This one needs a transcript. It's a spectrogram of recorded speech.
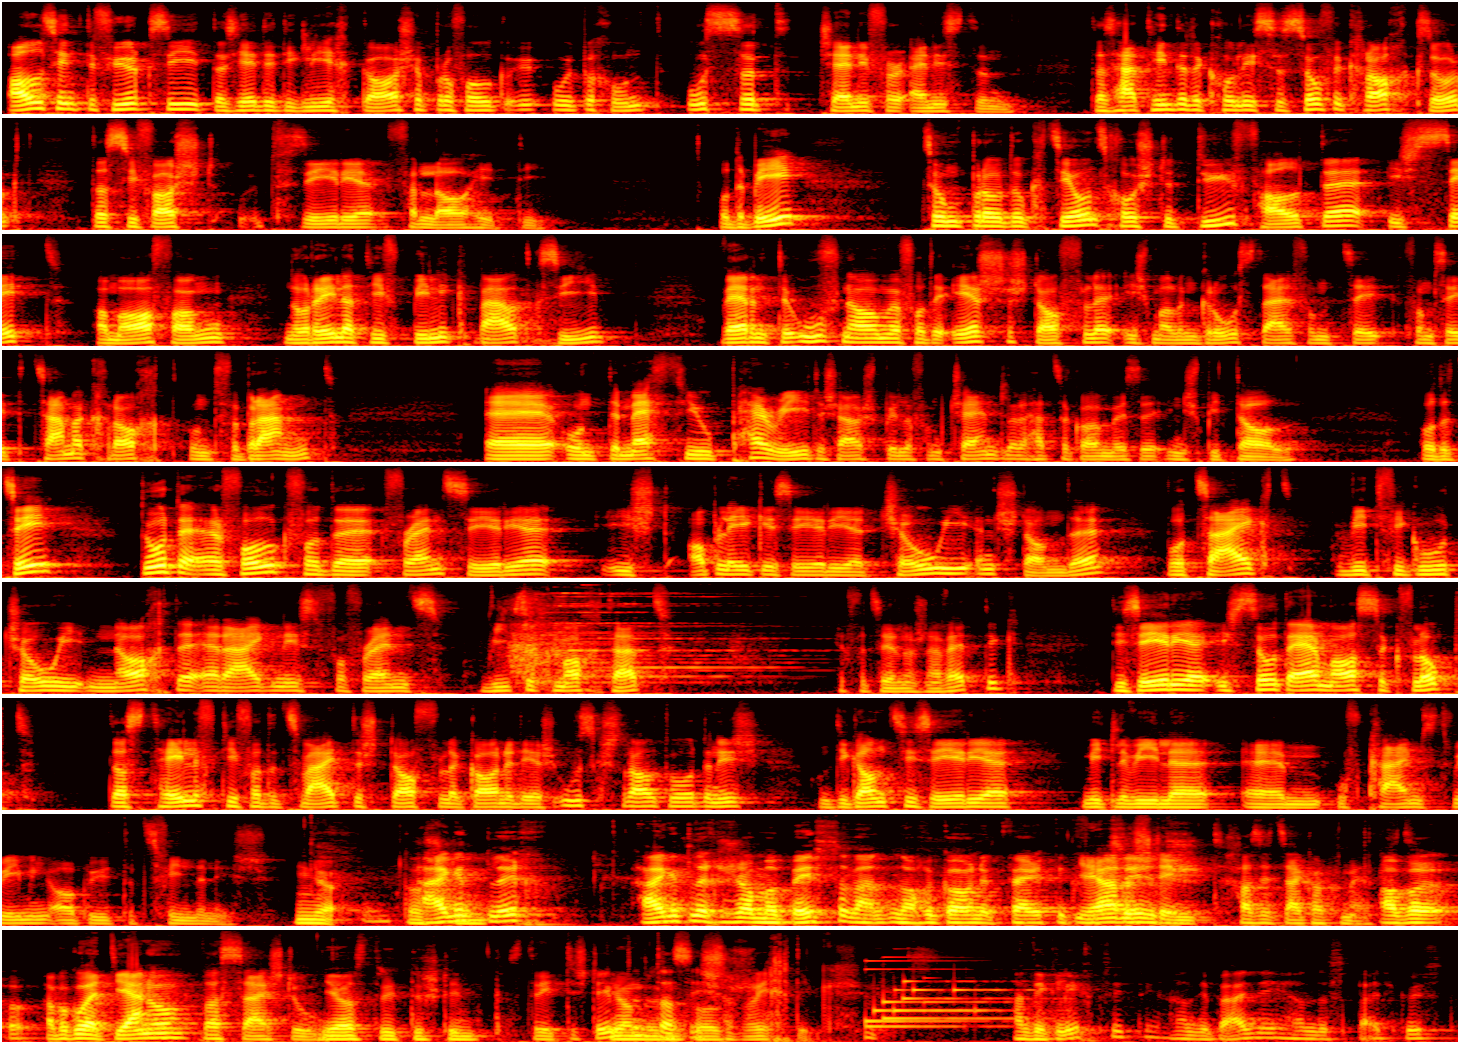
Alle sind dafür, gewesen, dass jeder die gleiche Gage pro Folge bekommt, außer Jennifer Aniston. Das hat hinter der Kulisse so viel Krach gesorgt, dass sie fast die Serie verlassen hätte. Oder B. Zum Produktionskosten tief halten, ist das Set am Anfang noch relativ billig gebaut gewesen. Während der Aufnahmen der ersten Staffel ist mal ein Großteil vom, vom Set zusammengekracht und verbrannt. Äh, und der Matthew Perry, der Schauspieler von Chandler, hat sogar müssen ins Spital. Oder C. Durch den Erfolg von der Friends-Serie ist die Ablegeserie Joey entstanden, wo zeigt, wie die Figur Joey nach dem Ereignis von Friends weitergemacht hat. Ich erzähle noch schnell fertig. Die Serie ist so dermaßen gefloppt, dass die Hälfte von der zweiten Staffel gar nicht erst ausgestrahlt worden ist und die ganze Serie mittlerweile ähm, auf keinem Streaming-Anbieter zu finden ist. Ja, das Eigentlich, eigentlich ist es einmal besser, wenn du nachher gar nicht fertig Ja, das stimmt. Ich habe es jetzt auch gemerkt. Aber Aber gut, Jano, was sagst du? Ja, das dritte stimmt. Das dritte stimmt und das ist richtig. haben die gleichzeitig? Haben die beide? Haben das beide gewusst?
